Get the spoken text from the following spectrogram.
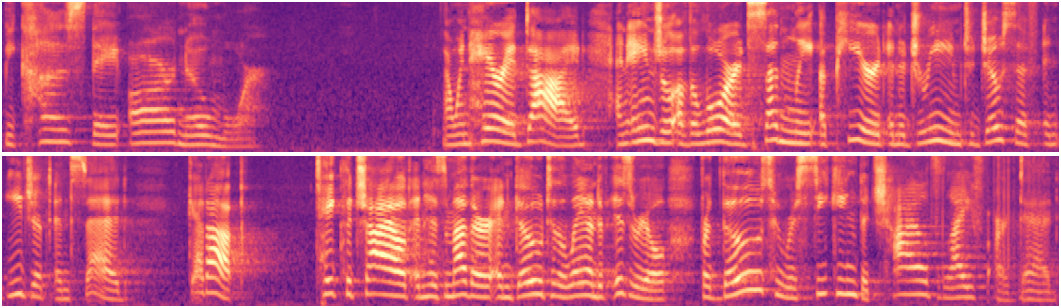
because they are no more. Now, when Herod died, an angel of the Lord suddenly appeared in a dream to Joseph in Egypt and said, Get up, take the child and his mother, and go to the land of Israel, for those who were seeking the child's life are dead.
